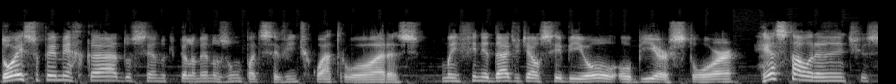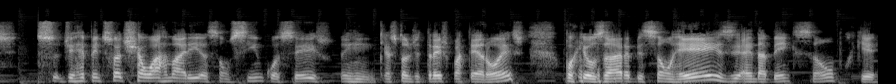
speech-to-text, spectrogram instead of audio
dois supermercados, sendo que pelo menos um pode ser 24 horas, uma infinidade de LCBO ou Beer Store, restaurantes, de repente só de shawarmaria são cinco ou seis em questão de três quarteirões, porque os árabes são reis, e ainda bem que são, porque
